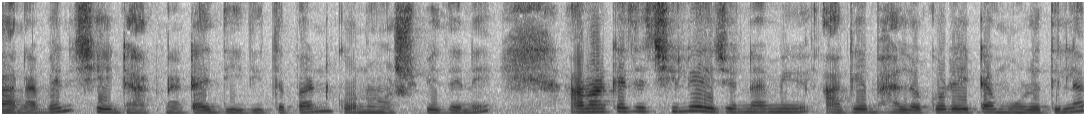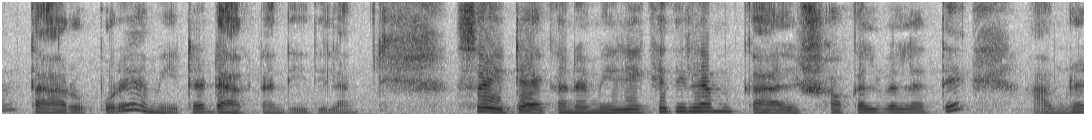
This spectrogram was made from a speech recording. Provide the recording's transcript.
বানাবেন সেই ঢাকনাটাই দিয়ে দিতে পারেন কোনো অসুবিধে নেই। আমার কাছে ছিল এই জন্য আমি আগে ভালো করে এটা মুড়ে দিলাম তার উপরে আমি এটা ঢাকনা দিয়ে দিলাম। সো এটা এখন আমি রেখে দিলাম কাল সকালবেলাতে আমরা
